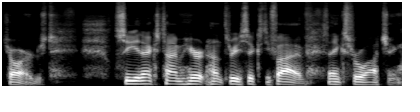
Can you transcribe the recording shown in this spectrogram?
charged. We'll see you next time here at Hunt 365. Thanks for watching.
